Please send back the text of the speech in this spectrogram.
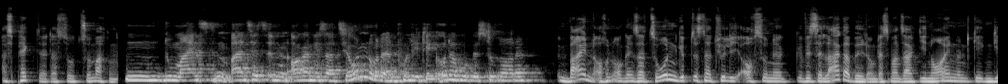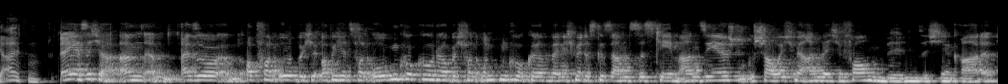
Aspekte, das so zu machen. Du meinst, meinst jetzt in Organisationen oder in Politik oder wo bist du gerade? In beiden, auch in Organisationen gibt es natürlich auch so eine gewisse Lagerbildung, dass man sagt, die Neuen und gegen die Alten. Ja, ja sicher. Ähm, ähm, also ob, von oben, ob ich jetzt von oben gucke oder ob ich von unten gucke, wenn ich mir das Gesamtsystem ansehe, schaue ich mir an, welche Formen bilden sich hier gerade.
